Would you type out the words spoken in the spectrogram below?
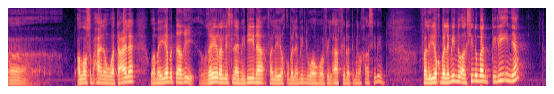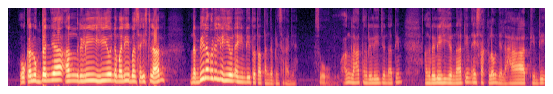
uh, Allah subhanahu wa ta'ala, وَمَنْ يَبْتَغِي غَيْرَ الْإِسْلَامِ دِينَ فَلَا يُقْبَلَ مِنْهُ وَهُوَ فِي الْآخِرَةِ مِنَ الْخَاسِرِينَ فَلَا يُقْبَلَ مِنْهُ Ang sino man piliin niya o kalugdan niya ang relihiyon na maliban sa Islam, na bilang relihiyon ay hindi ito tatanggapin sa kanya. So, ang lahat ng religion natin, ang relihiyon natin ay saklaw niya lahat, hindi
